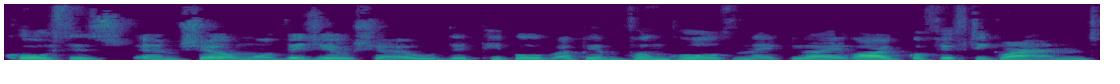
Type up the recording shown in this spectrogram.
courses um, show and what videos show. The people I'd be having phone calls, and they'd be like, "Oh, I've got fifty grand."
